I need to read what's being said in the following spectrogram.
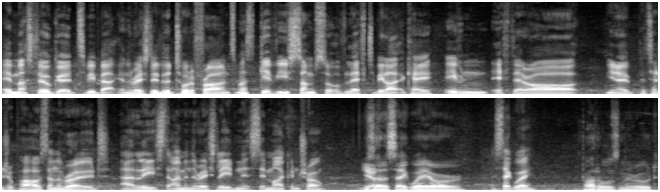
it must feel good to be back in the race lead of the Tour de France. It must give you some sort of lift to be like, okay, even if there are you know potential potholes down the road, at least I'm in the race lead and it's in my control. Is that a segue or A segue. potholes in the road?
